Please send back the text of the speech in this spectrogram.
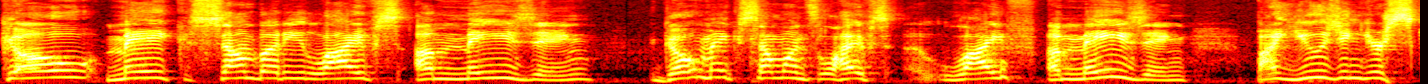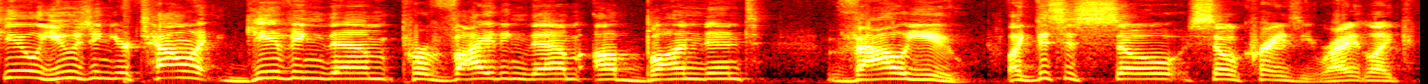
Go make somebody life's amazing. Go make someone's life's life amazing by using your skill, using your talent, giving them, providing them abundant value. Like this is so so crazy, right? Like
